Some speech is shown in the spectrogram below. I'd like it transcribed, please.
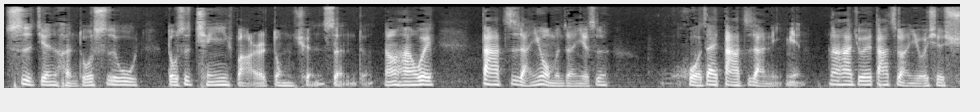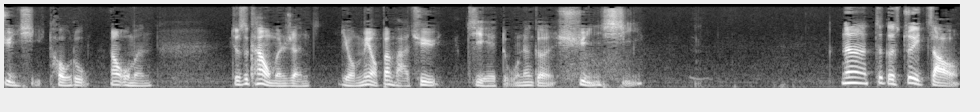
世间很多事物都是牵一发而动全身的，然后他会大自然，因为我们人也是活在大自然里面，那他就会大自然有一些讯息透露，那我们。就是看我们人有没有办法去解读那个讯息。那这个最早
